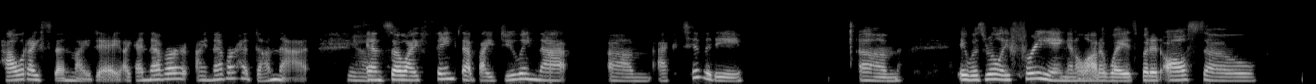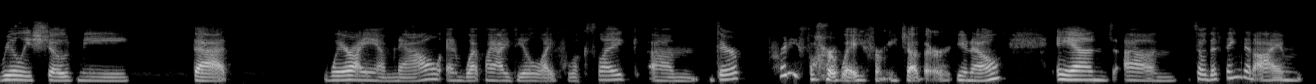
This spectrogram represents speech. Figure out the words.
how would I spend my day? Like I never I never had done that. Yeah. And so I think that by doing that um, activity, um, it was really freeing in a lot of ways. But it also really showed me that where I am now and what my ideal life looks like, um, they're pretty far away from each other, you know? And um, so the thing that I'm,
